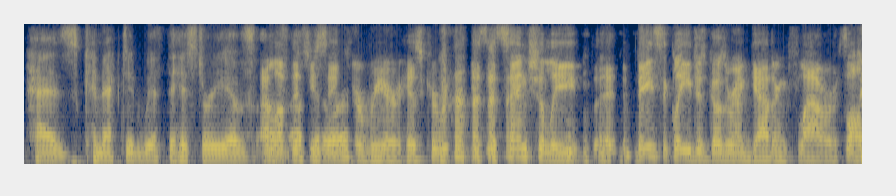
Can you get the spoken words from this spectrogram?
has connected with the history of. I love of, that of you say Earth. career. His career is essentially basically he just goes around gathering flowers all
